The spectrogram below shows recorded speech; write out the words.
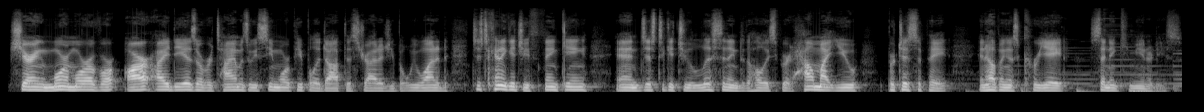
sharing more and more of our, our, ideas over time as we see more people adopt this strategy. But we wanted just to kind of get you thinking and just to get you listening to the Holy Spirit. How might you participate in helping us create sending communities?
